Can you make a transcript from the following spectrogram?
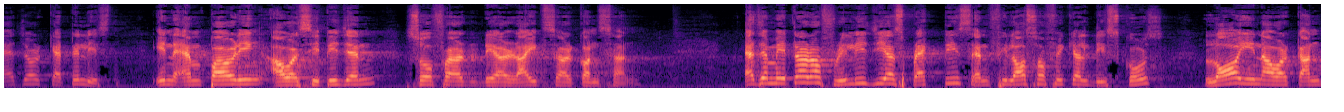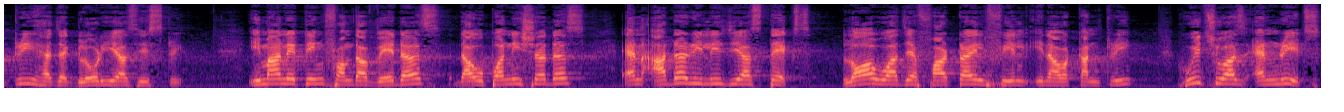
major catalyst in empowering our citizens so far their rights are concerned. As a matter of religious practice and philosophical discourse, law in our country has a glorious history. Emanating from the Vedas, the Upanishads, and other religious texts, law was a fertile field in our country which was enriched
